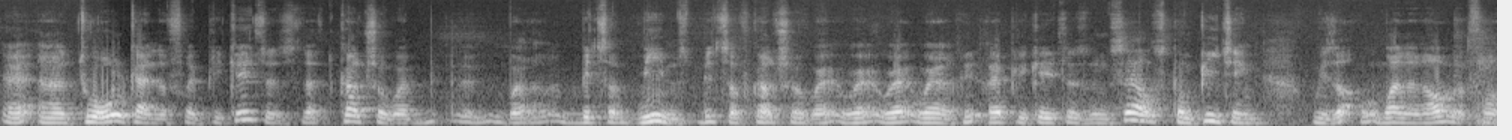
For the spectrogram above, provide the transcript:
to all kind of replicators. That culture were, were bits of memes, bits of culture were, were, were, replicators themselves, competing with one another for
